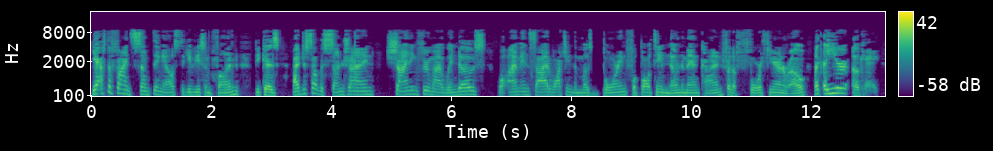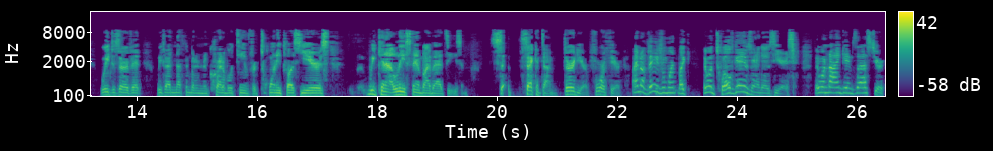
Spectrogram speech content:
You have to find something else to give you some fun because I just saw the sunshine shining through my windows while I'm inside watching the most boring football team known to mankind for the fourth year in a row. Like a year, okay, we deserve it. We've had nothing but an incredible team for 20 plus years. We can at least stand by bad season. Se- second time, third year, fourth year. I know they even went like they won 12 games one of those years. They won nine games last year.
